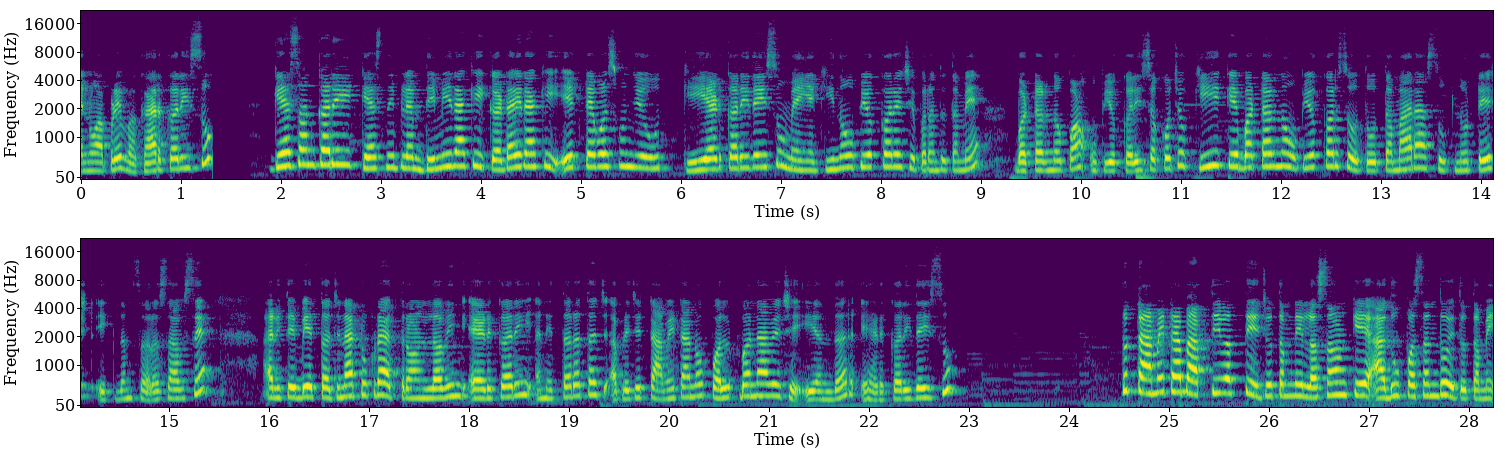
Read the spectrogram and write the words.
એનો આપણે વઘાર કરીશું. ગેસ ઓન કરી, ગેસની ફ્લેમ ધીમી રાખી, કઢાઈ રાખી, એક ટેબલ સ્પૂન જેવું ઘી એડ કરી દઈશું. મેં અહીંયા ઘીનો ઉપયોગ કર્યો છે, પરંતુ તમે બટરનો પણ ઉપયોગ કરી શકો છો. ઘી કે બટરનો ઉપયોગ કરશો તો તમારા સૂપનો ટેસ્ટ એકદમ સરસ આવશે. આ રીતે બે તજના ટુકડા, ત્રણ લવિંગ એડ કરી અને તરત જ આપણે જે ટામેટાનો પલ્પ બનાવ્યો છે, એ અંદર એડ કરી દઈશું. તો ટામેટા બાફતી વખતે જો તમને લસણ કે આદુ પસંદ હોય તો તમે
